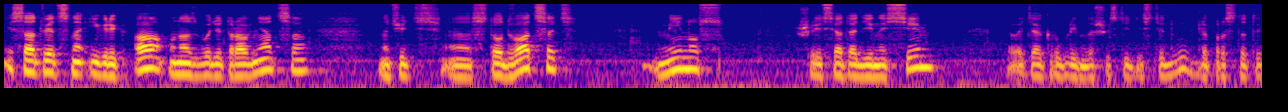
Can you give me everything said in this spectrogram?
И соответственно YA у нас будет равняться значит 120 э, минус 61,7. Давайте округлим до 62 для простоты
